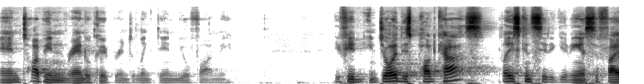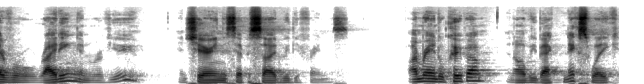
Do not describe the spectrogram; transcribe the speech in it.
and type in Randall Cooper into LinkedIn, you'll find me. If you enjoyed this podcast, please consider giving us a favourable rating and review and sharing this episode with your friends. I'm Randall Cooper, and I'll be back next week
